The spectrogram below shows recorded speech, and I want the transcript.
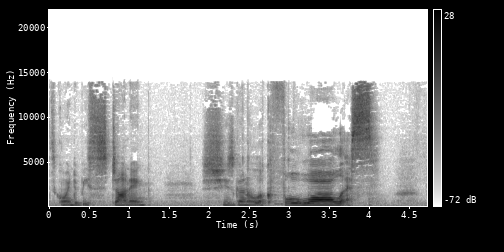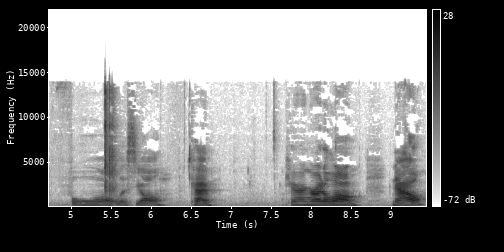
it's going to be stunning. She's gonna look flawless. Flawless, y'all. Okay, carrying right along. Now,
